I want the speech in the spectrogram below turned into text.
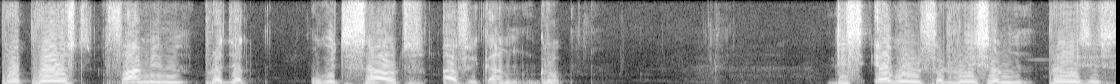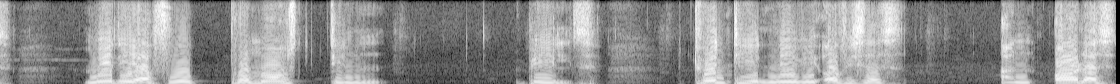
proposed farming project with South African group. Disabled Federation praises media for promoting bills. 20 Navy officers and others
